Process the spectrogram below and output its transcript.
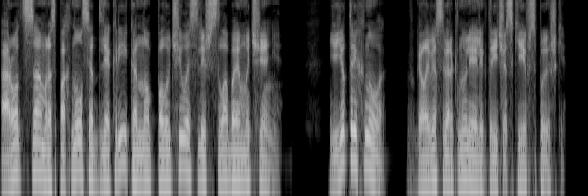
а рот сам распахнулся для крика, но получилось лишь слабое мычание. Ее тряхнуло, в голове сверкнули электрические вспышки.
